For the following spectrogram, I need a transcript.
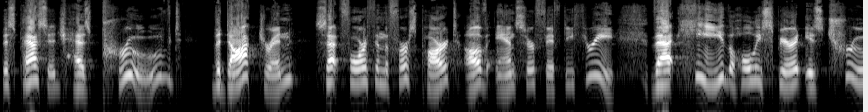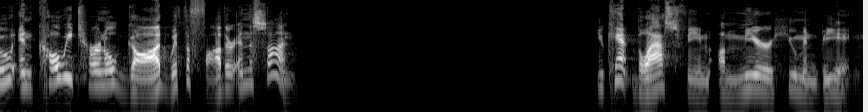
This passage has proved the doctrine set forth in the first part of answer 53 that He, the Holy Spirit, is true and co eternal God with the Father and the Son. You can't blaspheme a mere human being.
